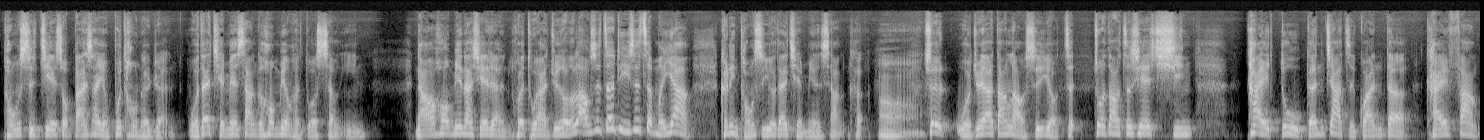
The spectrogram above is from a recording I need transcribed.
同时接受班上有不同的人。我在前面上课，后面有很多声音，然后后面那些人会突然举手说：“老师，这题是怎么样？”可你同时又在前面上课，哦，所以我觉得要当老师有这做到这些新态度跟价值观的开放，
